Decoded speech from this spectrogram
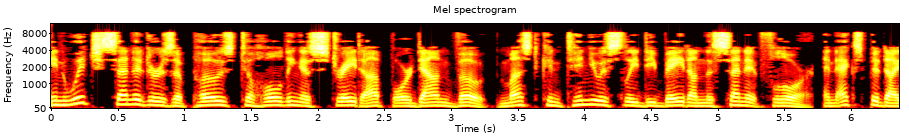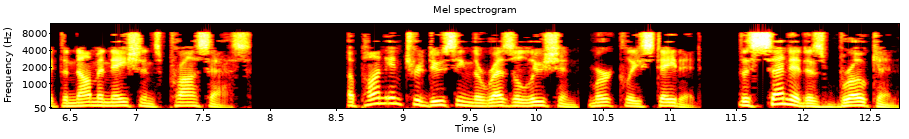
in which senators opposed to holding a straight-up or down vote must continuously debate on the Senate floor, and expedite the nominations process. Upon introducing the resolution, Merkley stated, "...the Senate is broken.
